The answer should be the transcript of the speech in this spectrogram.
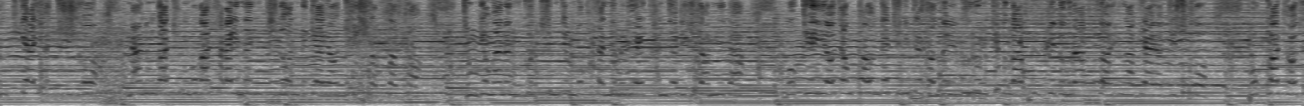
넘치게 하여 주시고 나눔과 중보가 살아있는 기도원 되게 하여 주시옵소서. 존경하는 구춘진 목사님을 위해 간절히 기도합니다. 목회의 여정 가운데 주님께서 늘 구름 기둥과 불기둥을 앞서 행하게 하여 주시고 목과 저주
